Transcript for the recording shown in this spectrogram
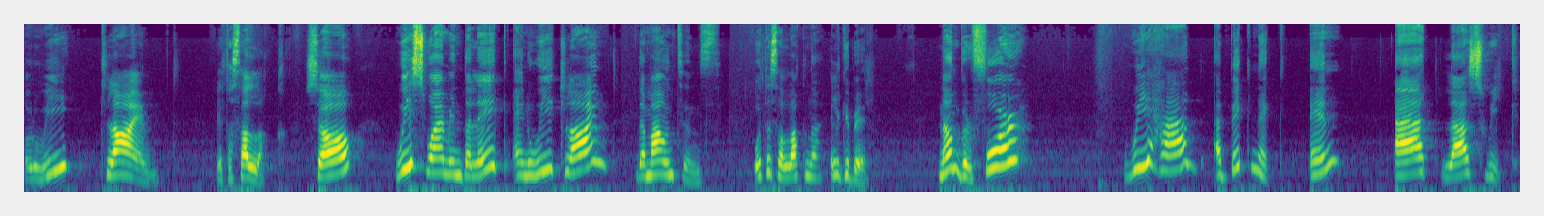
or we climbed يتسلق so we swam in the lake and we climbed the mountains وتسلقنا الجبال number four we had a picnic in at last week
